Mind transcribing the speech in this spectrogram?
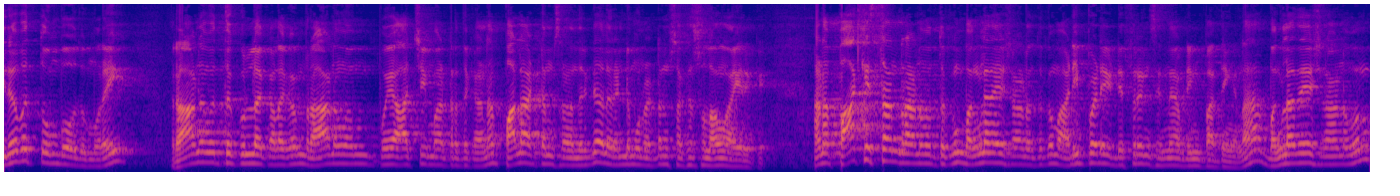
இருபத்தொம்போது முறை இராணுவத்துக்குள்ள கழகம் இராணுவம் போய் ஆட்சி மாற்றத்துக்கான பல அட்டம்ஸ் நடந்திருக்கு. அதில் ரெண்டு மூணு அட்டம் சக்ஸஸ்ஃபுல்லாகவும் ஆயிருக்கு. ஆனால் பாகிஸ்தான் இராணுவத்துக்கும் பங்களாதேஷ் இராணுவத்துக்கும் அடிப்படை டிஃப்ரென்ஸ் என்ன அப்படின்னு பார்த்தீங்கன்னா பங்களாதேஷ் இராணுவம்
